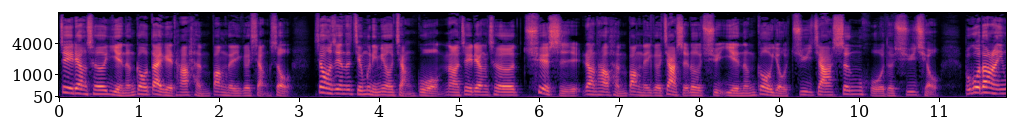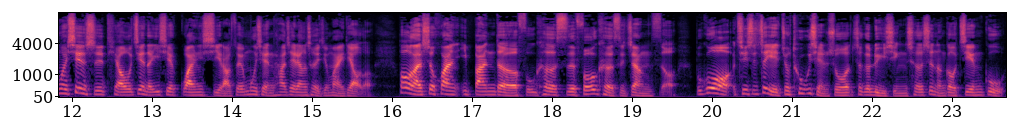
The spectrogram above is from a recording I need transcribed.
这辆车也能够带给他很棒的一个享受。像我之前在节目里面有讲过，那这辆车确实让他很棒的一个驾驶乐趣，也能够有居家生活的需求。不过，当然因为现实条件的一些关系啦，所以目前他这辆车已经卖掉了。后来是换一般的福克斯 Focus 这样子哦，不过其实这也就凸显说，这个旅行车是能够兼顾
